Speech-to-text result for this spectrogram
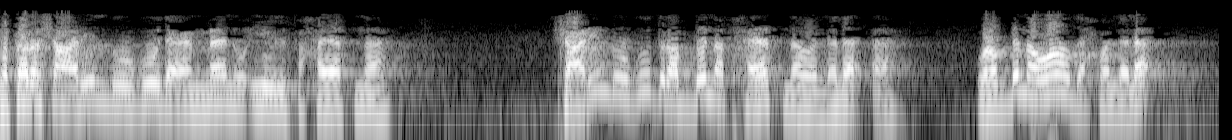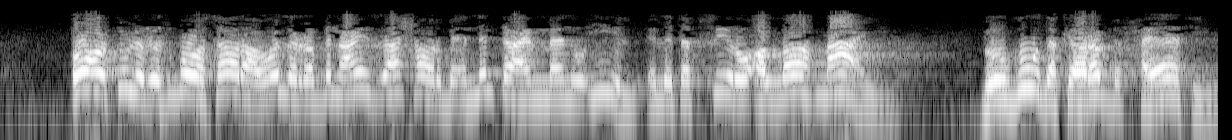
يا ترى شعرين بوجود عمانوئيل في حياتنا؟ شعرين بوجود ربنا في حياتنا ولا لا؟ وربنا واضح ولا لا؟ اقعد طول الأسبوع سارع وقول لربنا عايز أشعر بأن أنت عمانوئيل اللي تفسيره الله معي. بوجودك يا رب في حياتي.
